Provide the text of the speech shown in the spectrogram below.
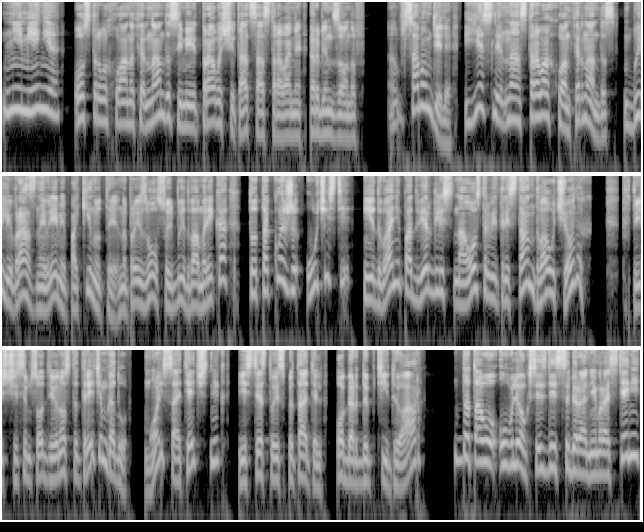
не менее острова Хуана Фернандес имеют право считаться островами Робинзонов. В самом деле, если на островах Хуан Фернандес были в разное время покинуты на произвол судьбы два моряка, то такой же участи едва не подверглись на острове Тристан два ученых. В 1793 году мой соотечественник, естествоиспытатель Обер де Пти-Дюар, до того увлекся здесь собиранием растений,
